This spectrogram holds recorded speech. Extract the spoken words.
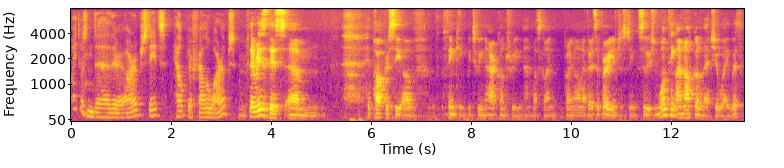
Why doesn't uh, their Arab states help their fellow Arabs? There is this um, hypocrisy of thinking between our country and what's going going on out there. It's a very interesting solution. One thing I'm not going to let you away with,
